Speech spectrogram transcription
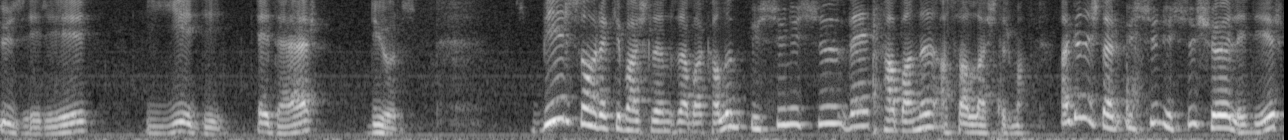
üzeri 7 eder diyoruz. Bir sonraki başlığımıza bakalım. Üssün üssü ve tabanı asallaştırma. Arkadaşlar üssün üssü şöyledir.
